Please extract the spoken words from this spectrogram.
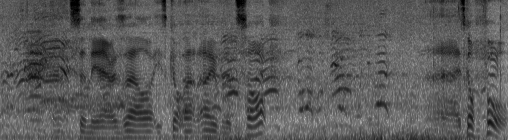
That's in the air as well. He's got that over the top. Uh, it's gone for four.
